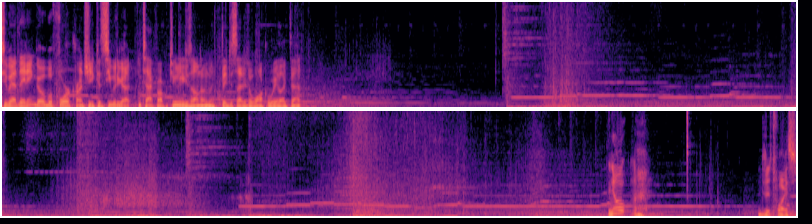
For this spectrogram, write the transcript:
Too bad they didn't go before Crunchy, because he would have got attack opportunities on them if they decided to walk away like that. Nope. Did it twice.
